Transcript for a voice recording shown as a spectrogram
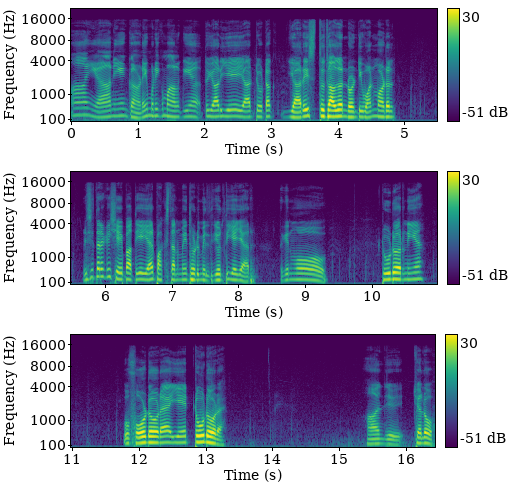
हाँ यार, ये गाड़ी बड़ी कमाल की है। तो यार ये यार टोटा यार यारिस 2021 मॉडल इसी तरह की शेप आती है यार, पाकिस्तान में थोड़ी मिलती जुलती है यार। लेकिन वो टू डोर नहीं है। वो फोर डोर है ये टू डोर है। हाँ जी चलो।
